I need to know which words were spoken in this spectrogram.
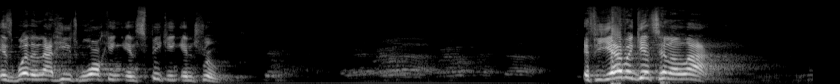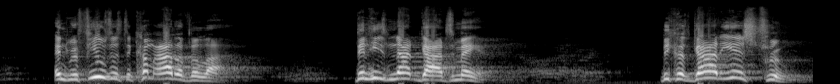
is whether or not he's walking and speaking in truth. If he ever gets in a lie and refuses to come out of the lie, then he's not God's man. Because God is true.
